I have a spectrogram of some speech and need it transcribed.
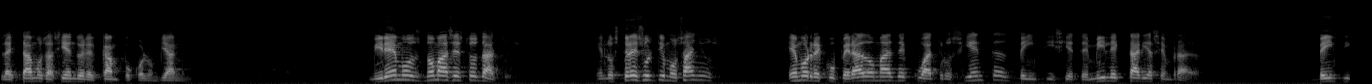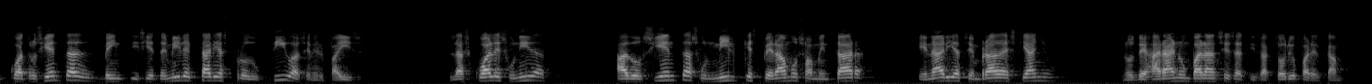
la estamos haciendo en el campo colombiano. Miremos no más estos datos. En los tres últimos años hemos recuperado más de 427 mil hectáreas sembradas, 427 mil hectáreas productivas en el país, las cuales unidas a 201 mil que esperamos aumentar en área sembrada este año nos dejarán un balance satisfactorio para el campo.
